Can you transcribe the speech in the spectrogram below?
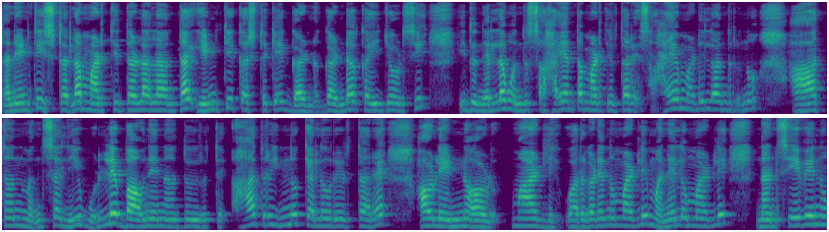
ನನ್ನ ಹೆಂಡ್ತಿ ಇಷ್ಟೆಲ್ಲ ಮಾಡ್ತಿದ್ದಾಳಲ್ಲ ಅಂತ ಹೆಂಡ್ತಿ ಕಷ್ಟಕ್ಕೆ ಗಂಡ ಗಂಡ ಕೈ ಜೋಡಿಸಿ ಇದನ್ನೆಲ್ಲ ಒಂದು ಸಹಾಯ ಅಂತ ಮಾಡ್ತಿರ್ತಾರೆ. ಸಹಾಯ ಮಾಡಿಲ್ಲ ಅಂದ್ರೂ ಆತನ ಮನಸ್ಸಲ್ಲಿ ಒಳ್ಳೆ ಭಾವನೆ ಅನ್ನೋದು ಇರುತ್ತೆ. ಆದರೆ ಇನ್ನೂ ಕೆಲವರು ಇರ್ತಾರೆ, ಅವಳು ಹೆಣ್ಣು, ಅವಳು ಮಾಡಲಿ, ಹೊರಗಡೆನೂ ಮಾಡಲಿ, ಮನೇಲೂ ಮಾಡಲಿ ನನ್ನ ಸೇವೆನೂ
